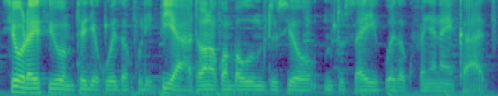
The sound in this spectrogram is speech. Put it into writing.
sio rahisi huyo mteja kuweza kulipia. Ataona kwamba huyu mtu sio mtu sahihi kuweza kufanya naye kazi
